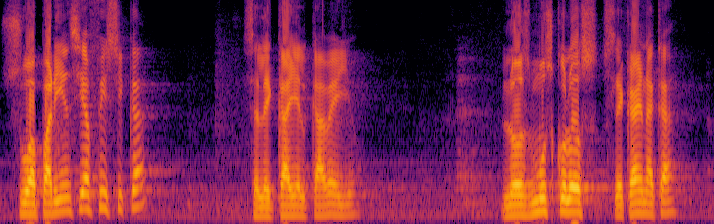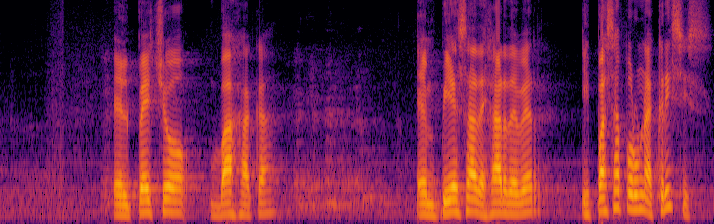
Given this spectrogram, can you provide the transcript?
su apariencia física, se le cae el cabello, los músculos se caen acá, el pecho baja acá, empieza a dejar de ver y pasa por una crisis.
